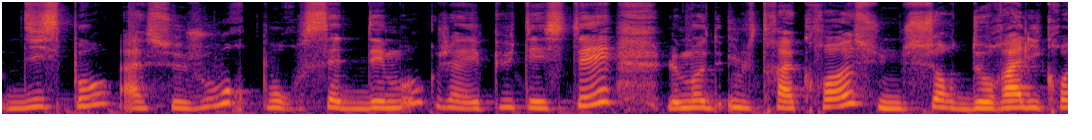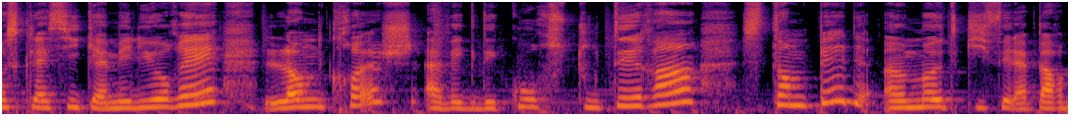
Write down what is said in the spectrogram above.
dispo à ce jour pour cette démo que j'avais pu tester. Le mode Ultra Cross, une sorte de rallycross classique amélioré, Land Crush avec des courses tout terrain, Stampede, un mode qui fait la part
